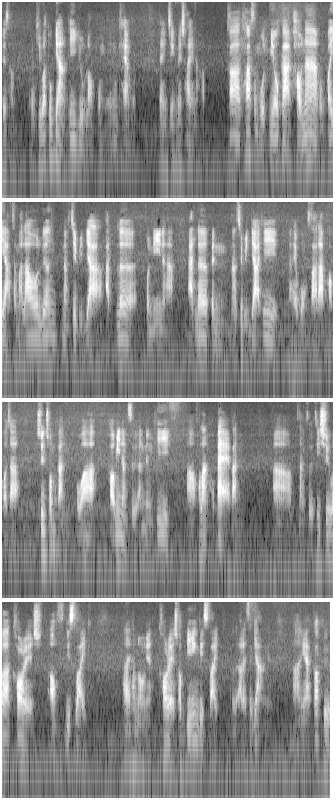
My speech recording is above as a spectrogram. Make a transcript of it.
ด้วยซ้ำผมคิดว่าทุกอย่างที่อยู่รอบผมต้องแคร์หมด แต่จริงๆ ไม่ใช่นะครับ ก็ถ้าสมมุติมีโอกาสคราวหน้า ผมก็อยากจะมาเล่าเรื่องนักจิตวิทยาอัดเลอร์คนนี้นะฮะอัดเลอร์เป็นนักจิตวิทยาที่ในวงสตาร์ทอัพเขาก็จะชื่นชมกัน เพราะว่าเขามีหนังสืออันหนึ่งที่ฝรั่งเขาแปลกันหนังสือที่ชื่อว่า courage of dislike อะไรทำนองเนี้ย courage of being disliked อะไรสักอย่างเนี่ยอันนี้ก็คือ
